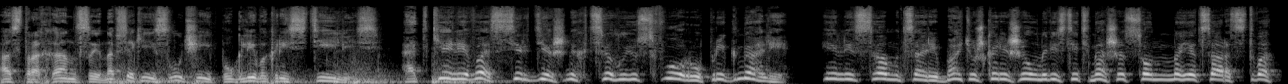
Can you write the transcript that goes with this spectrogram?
Астраханцы на всякий случай пугливо крестились. «От кели вас, сердешных, целую сфору пригнали? Или сам царь-батюшка решил навестить наше сонное царство?»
